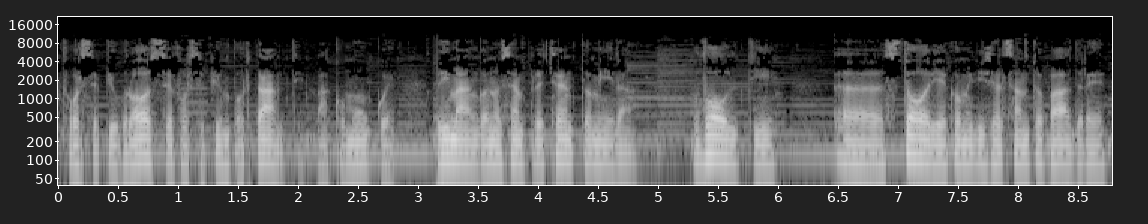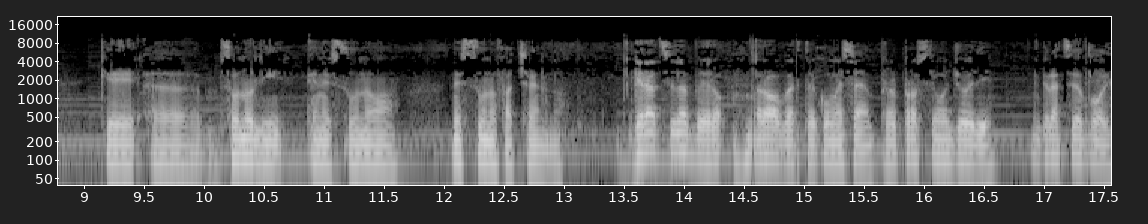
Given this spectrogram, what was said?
forse più grosse, forse più importanti, ma comunque rimangono sempre 100.000 volti, eh, storie, come dice il Santo Padre, che eh, sono lì e nessuno, nessuno fa cenno. Grazie davvero Robert, come sempre, al prossimo giovedì. Grazie a voi.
